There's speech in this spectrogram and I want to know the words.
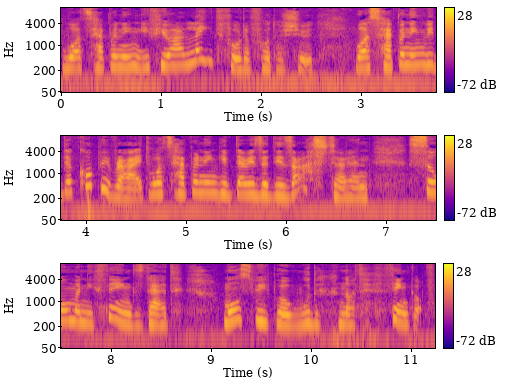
What's happening if you are late for the photo shoot? What's happening with the copyright? What's happening if there is a disaster? And so many things that most people would not think of.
